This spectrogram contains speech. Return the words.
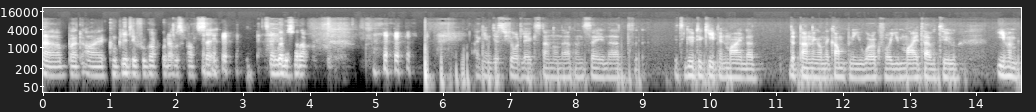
uh, but I completely forgot what I was about to say. so I'm going to shut up. I can just shortly extend on that and say that it's good to keep in mind that depending on the company you work for, you might have to even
